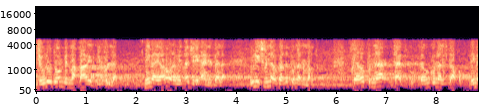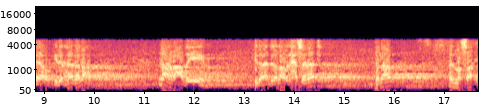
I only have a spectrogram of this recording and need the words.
جلودهم بالمقاريض بالكلام لما يرون من أجر أهل البلاء. يقولوا يتمنوا كغي كنا نمرض كغي كنا تعذبوا كغي كنا نفتاقوا لما يرون؟ إذا هذا نهر. نهر عظيم. إذا عندنا نهر الحسنات ونهر المصائب.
